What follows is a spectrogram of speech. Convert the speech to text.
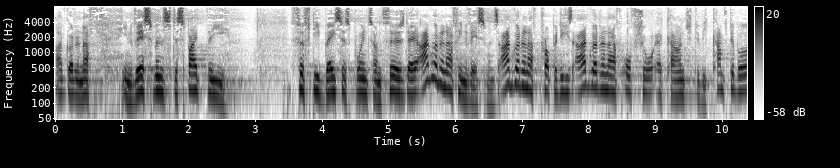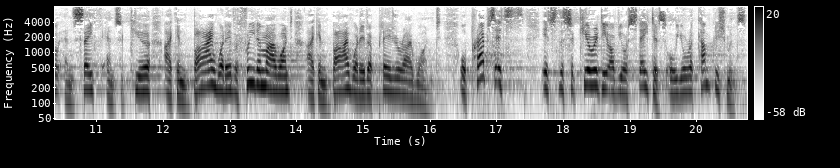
I've got enough investments despite the 50 basis points on Thursday. I've got enough investments. I've got enough properties. I've got enough offshore accounts to be comfortable and safe and secure. I can buy whatever freedom I want. I can buy whatever pleasure I want. Or perhaps it's, it's the security of your status or your accomplishments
